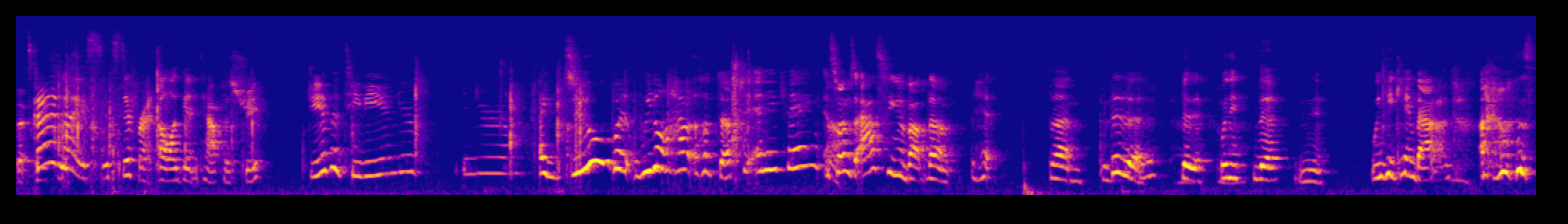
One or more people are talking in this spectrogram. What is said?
It's kind of nice. It's different. Elegant tapestry. Do you have a TV in your in your? I do, but we don't have it hooked up to anything. And so Oh. I was asking about the the the, the, the when he the when he came back. I was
